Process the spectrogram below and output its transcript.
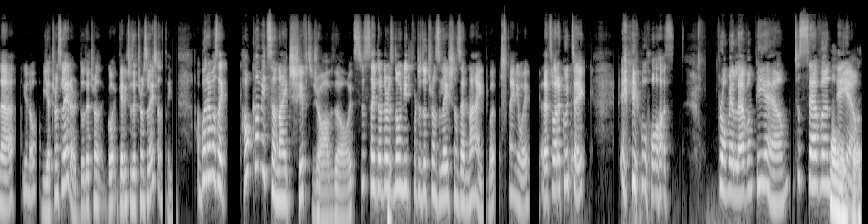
uh, you know, be a translator, do the tra- go, get into the translation thing. But I was like, how come it's a night shift job though? It's just like that there's no need for to do translations at night. But anyway, that's what I could take. It was from 11 p.m. to 7 Oh a.m. God.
